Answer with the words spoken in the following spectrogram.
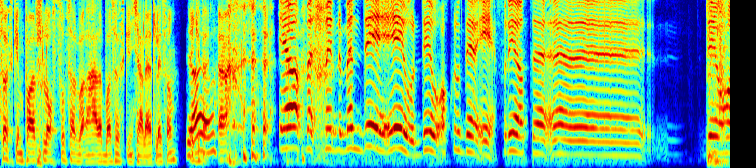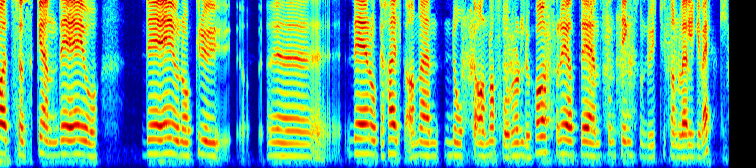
søskenpar slåss, og så er det bare Nei, det er bare søskenkjærlighet, liksom. Ja? Ja. Ja, men, men, men det, er jo, det er jo akkurat det det er. Fordi at eh, Det å ha et søsken, det er jo det er jo noe du eh, Det er noe helt annet enn noe annet forhold du har, fordi at det er en sånn ting som du ikke kan velge vekk.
